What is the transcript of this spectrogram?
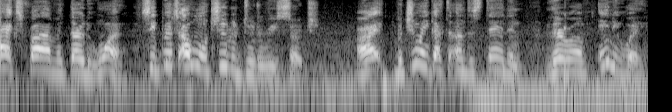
Acts 5 and 31. See, bitch, I want you to do the research. All right, but you ain't got the understanding thereof anyway.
